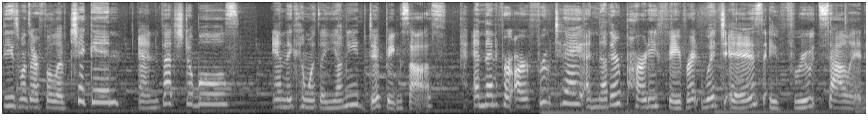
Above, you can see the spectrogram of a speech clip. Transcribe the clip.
These ones are full of chicken and vegetables, and they come with a yummy dipping sauce. And then for our fruit today, another party favorite, which is a fruit salad.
